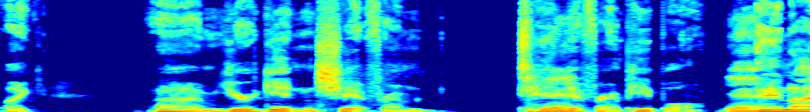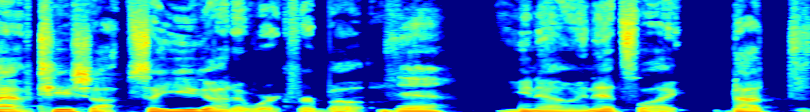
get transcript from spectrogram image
Like, um, you're getting shit from 10 Yeah. different people. Yeah. And I have two shops. So you got to work for both, Yeah. you know, and it's like, that's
